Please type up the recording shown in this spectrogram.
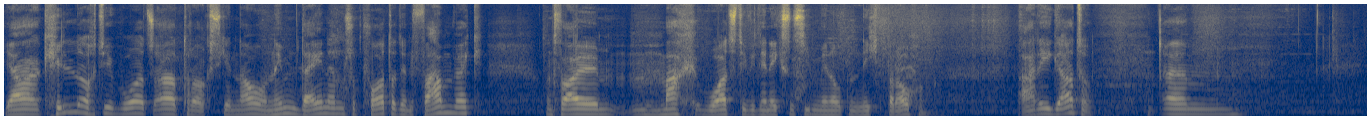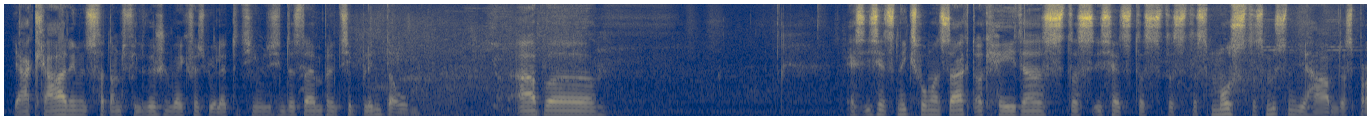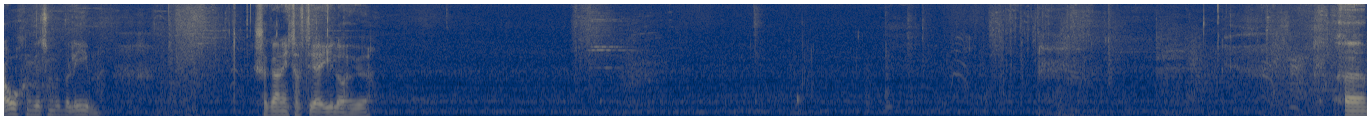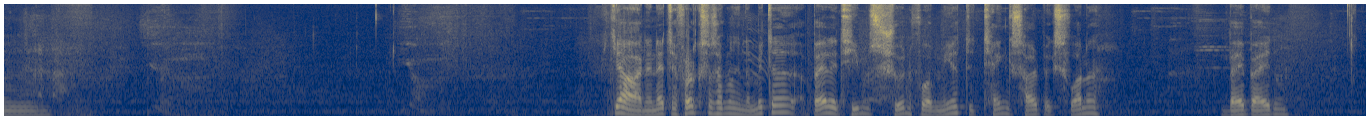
Ja, kill doch die Wards Atrox, genau. Nimm deinem Supporter den Farm weg und vor allem mach Wards, die wir die nächsten sieben Minuten nicht brauchen. Arigato. Ähm, ja klar, nehmen es verdammt viel Vision weg fürs violette Team. Die sind das da im Prinzip blind da oben. Aber es ist jetzt nichts, wo man sagt, okay, das, das ist jetzt, das, das, das muss, das müssen wir haben, das brauchen wir zum Überleben. Schon gar nicht auf der Elo-Höhe. Ähm... Ja, eine nette Volksversammlung in der Mitte. Beide Teams schön formiert. Die Tanks halbwegs vorne. Bei beiden.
